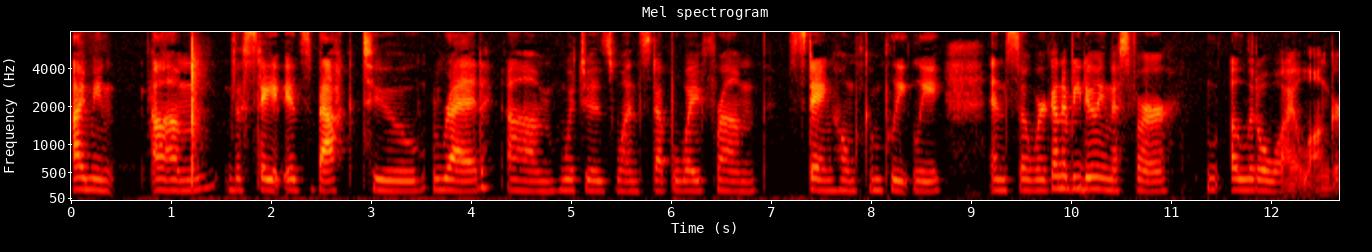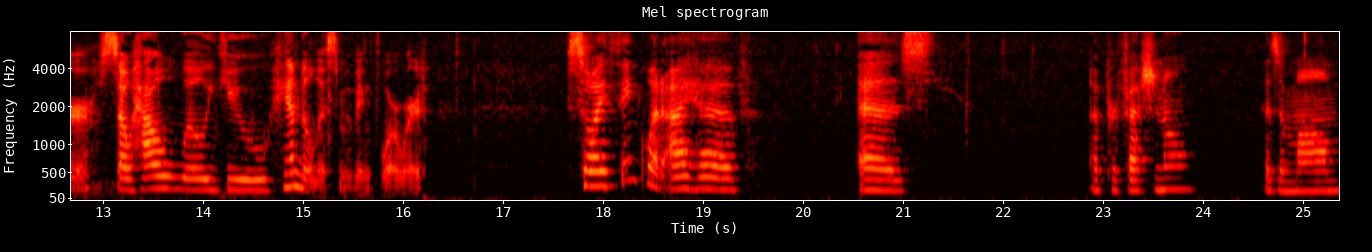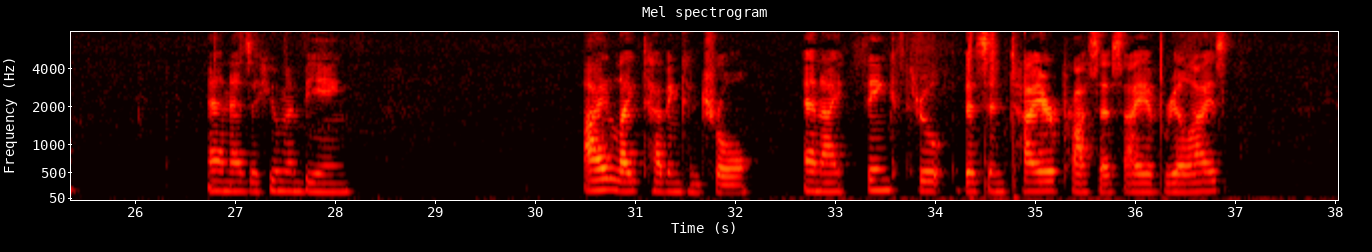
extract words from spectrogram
I mean um the state is back to red um which is one step away from staying home completely. And so we're going to be doing this for a little while longer. So how will you handle this moving forward? So I think what I have as a professional, as a mom, and as a human being, I liked having control. And I think through this entire process, I have realized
